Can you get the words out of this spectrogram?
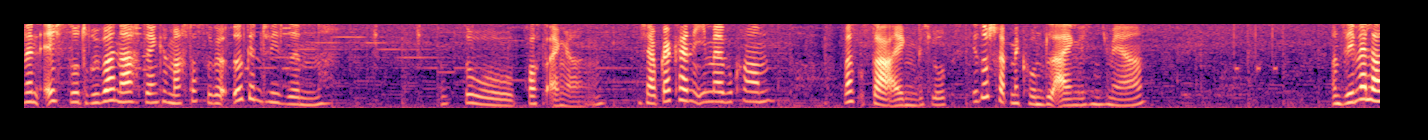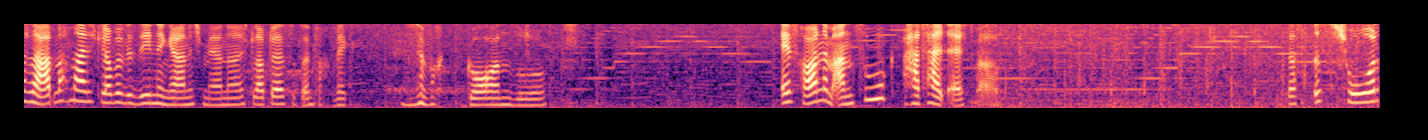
Wenn ich so drüber nachdenke, macht das sogar irgendwie Sinn. So, Posteingang. Ich habe gar keine E-Mail bekommen. Was ist da eigentlich los? Wieso schreibt mir Kunsel eigentlich nicht mehr? Und sehen wir Lazard nochmal? Ich glaube, wir sehen den gar nicht mehr, ne? Ich glaube, der ist jetzt einfach weg. Der ist einfach gone, so. Ey, Frauen im Anzug hat halt echt was das ist schon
